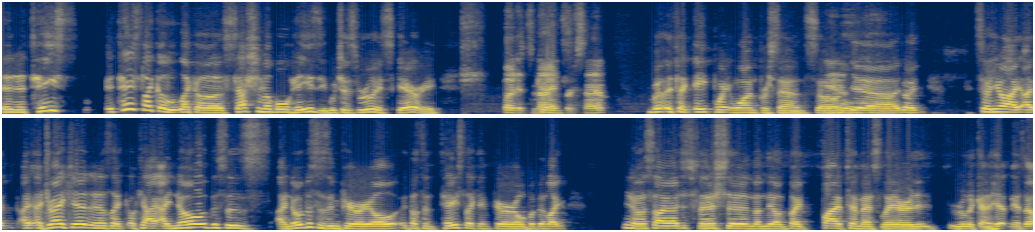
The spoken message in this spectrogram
and it tastes it tastes like a like a sessionable hazy, which is really scary. But it's 9%. But it's like eight point one percent. So Yeah. yeah, like so you know I, I I drank it and I was like okay I, I know this is I know this is imperial. It doesn't taste like imperial, but then like you know so I, I just finished it and then you know like five ten minutes later it really kind of hit me. I was like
